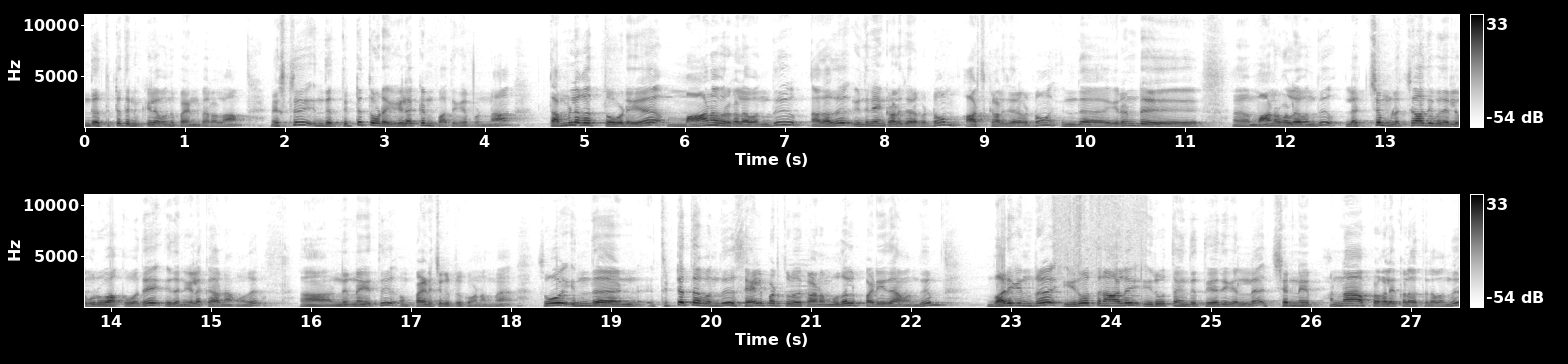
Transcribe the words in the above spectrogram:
இந்த திட்டத்தின் கீழே வந்து பயன்பெறலாம். நெக்ஸ்ட்டு இந்த திட்டத்தோட இலக்குன்னு பார்த்திங்க அப்படின்னா தமிழகத்தோடைய மாணவர்களை வந்து அதாவது இன்ஜினியரிங் காலேஜாக இருக்கட்டும் ஆர்ட்ஸ் காலேஜாக இருக்கட்டும் இந்த இரண்டு மாணவர்களை வந்து லட்சம் லட்சாதிபதிகளை உருவாக்குவதே இதன் இலக்காக நாங்கள் வந்து நிர்ணயித்து பயணிச்சுக்கிட்டு இருக்கோம் நம்ம. ஸோ இந்த திட்டத்தை வந்து செயல்படுத்துவதற்கான முதல் படி தான் வந்து வருகின்ற இருபத்தி நாலு இருபத்தைந்து தேதிகளில் சென்னை அண்ணா பல்கலைக்கழகத்தில் வந்து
